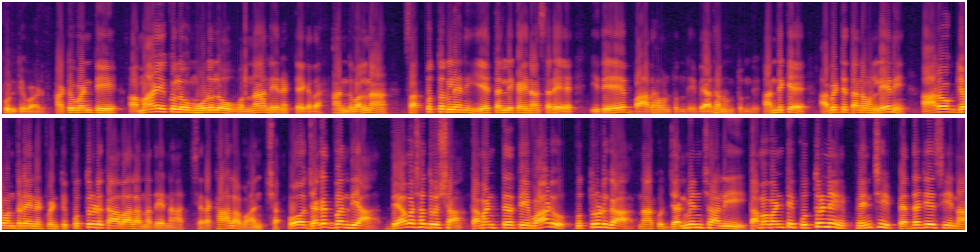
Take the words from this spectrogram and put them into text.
కుంటివాడు. అటువంటి అమాయకులు మూడులో ఉన్నా లేనట్టే కదా. అందువలన సత్పుత్రులు లేని ఏ తల్లికైనా సరే ఇదే బాధ ఉంటుంది వేదన ఉంటుంది. అందుకే అవిటితనం లేని ఆరోగ్యవంతుడైనటువంటి పుత్రుడు కావాలన్నదే నా చిరకాల వాంఛ. ఓ జగద్వంద్య దేవసదృశ తమంటి వాడు పుత్రుడుగా నాకు జన్మించాలి. తమ వంటి పుత్రుని పెంచి పెద్ద చేసి నా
